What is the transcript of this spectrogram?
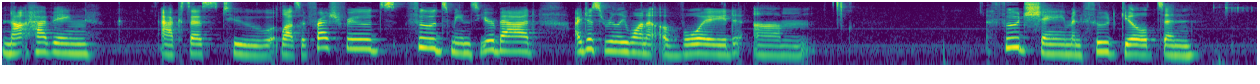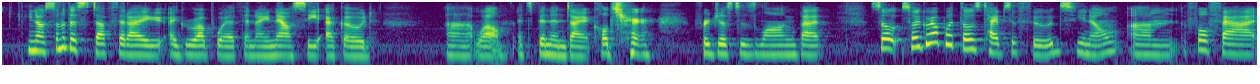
not having access to lots of fresh foods foods means you're bad. I just really want to avoid um, food shame and food guilt and you know some of the stuff that I, I grew up with and I now see echoed. Uh, well, it's been in diet culture for just as long, but so, so I grew up with those types of foods, you know, um, full fat,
